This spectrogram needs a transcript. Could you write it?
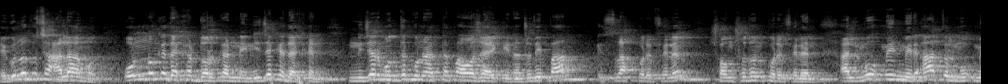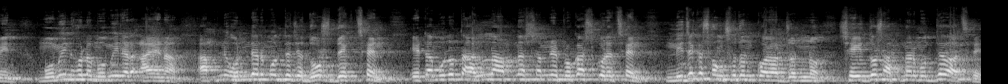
এগুলো হচ্ছে আলামত। অন্যকে দেখার দরকার নেই, নিজেকে দেখেন। নিজের মধ্যে কোনো একটা পাওয়া যায় কিনা। যদি পান, ইসলাহ করে ফেলেন, সংশোধন করে ফেলেন। আল মুমিন মির আতুল মুমিন। মুমিন হলো মুমিনের আয়না। আপনি অন্যের মধ্যে যে দোষ দেখছেন, এটা মূলত আল্লাহ আপনার সামনে প্রকাশ করেছেন নিজেকে সংশোধন করার জন্য। সেই দোষ আপনার মধ্যেও আছে।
